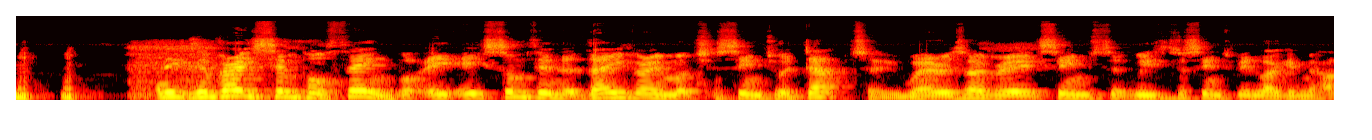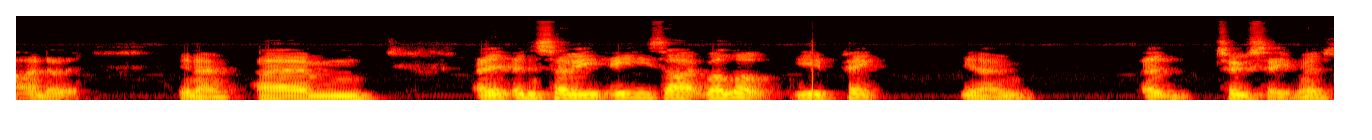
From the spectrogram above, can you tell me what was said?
and it's a very simple thing, but it, it's something that they very much seem to adapt to. Whereas over here, it seems that we just seem to be lagging behind. You know, um, and, and, so he, he's like, well, look, you pick, you know, uh, two seamers,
